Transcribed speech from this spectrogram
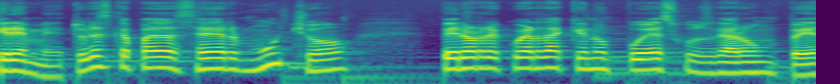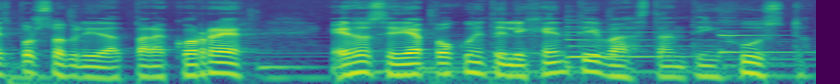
Créeme, tú eres capaz de hacer mucho, pero recuerda que no puedes juzgar a un pez por su habilidad para correr. Eso sería poco inteligente y bastante injusto.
